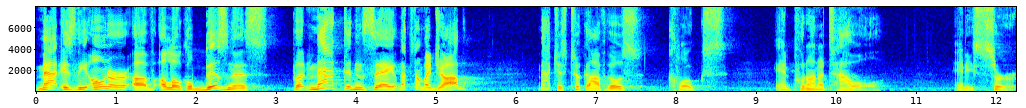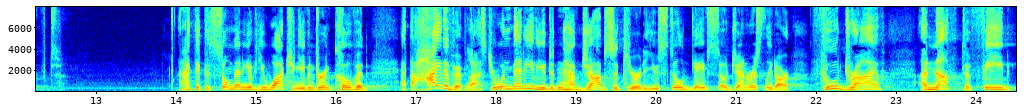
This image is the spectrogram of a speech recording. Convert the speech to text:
Matt is the owner of a local business, but Matt didn't say, That's not my job. Matt just took off those cloaks and put on a towel and he served. And I think there's so many of you watching, even during COVID, at the height of it last year, when many of you didn't have job security, you still gave so generously to our food drive, enough to feed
